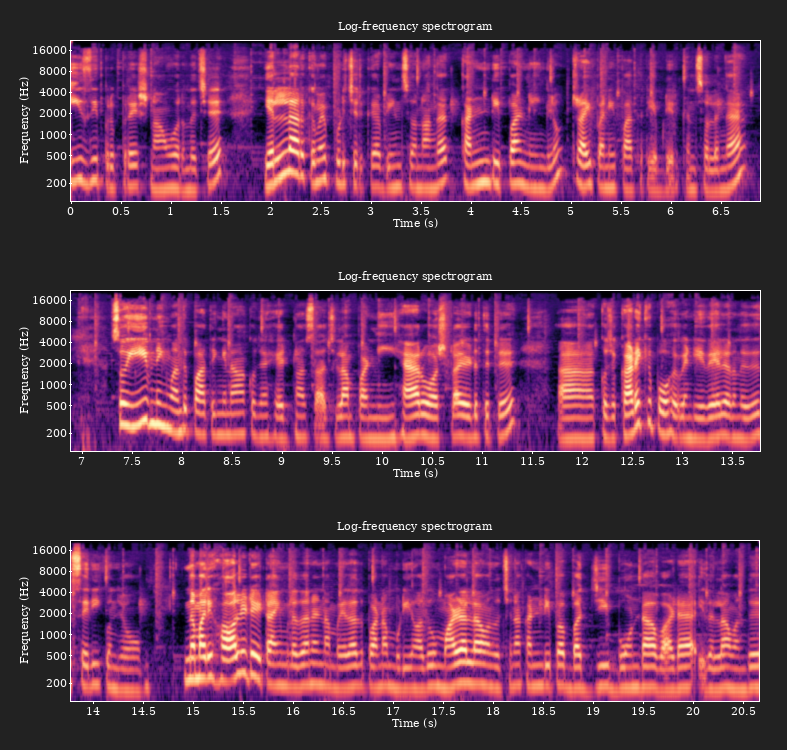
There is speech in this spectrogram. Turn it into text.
ஈஸி ப்ரிப்ரேஷனாகவும் இருந்துச்சு. எல்லாருக்குமே பிடிச்சிருக்கு அப்படின்னு சொன்னாங்க. கண்டிப்பாக நீங்களும் ட்ரை பண்ணி பார்த்துட்டு எப்படி இருக்குன்னு சொல்லுங்கள் ஸோ ஈவினிங் வந்து பார்த்தீங்கன்னா கொஞ்சம் ஹெட் மசாஜ்லாம் பண்ணி ஹேர் வாஷ்லாம் எடுத்துகிட்டு கொஞ்சம் கடைக்கு போக வேண்டிய வேலை இருந்தது. சரி கொஞ்சம் இந்த மாதிரி ஹாலிடே டைமில் தானே நம்ம ஏதாவது பண்ண முடியும். அதுவும் மழைலாம் வந்துச்சுன்னா கண்டிப்பாக பஜ்ஜி போண்டா வடை இதெல்லாம் வந்து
